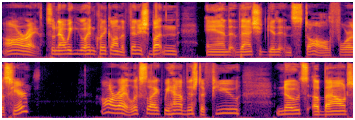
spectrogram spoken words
All right, so now we can go ahead and click on the Finish button, and that should get it installed for us here. All right, looks like we have just a few notes about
